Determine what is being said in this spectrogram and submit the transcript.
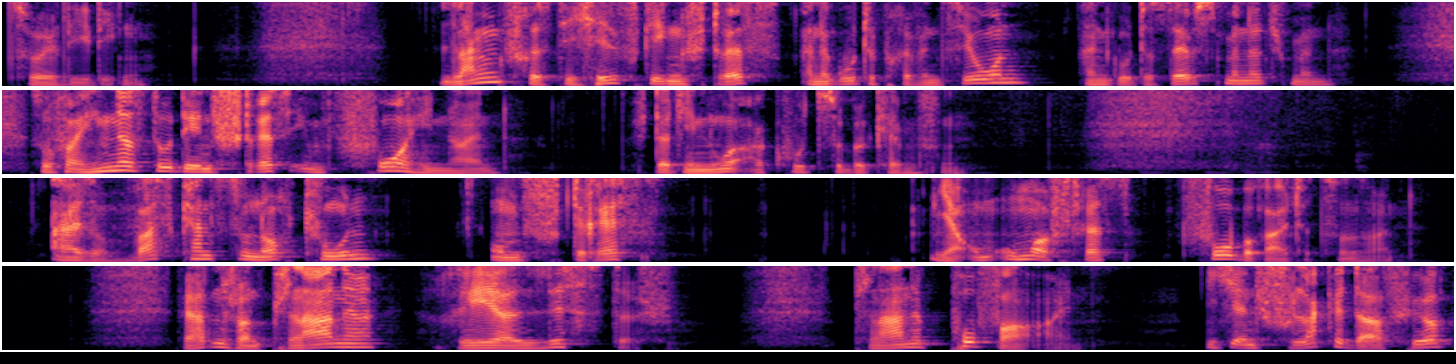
zu erledigen. Langfristig hilft gegen Stress eine gute Prävention, ein gutes Selbstmanagement. So verhinderst du den Stress im Vorhinein, statt ihn nur akut zu bekämpfen. Also, was kannst du noch tun, um Stress, ja, um, um auf Stress vorbereitet zu sein? Wir hatten schon Plane realistisch. Plane Puffer ein. Ich entschlacke dafür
